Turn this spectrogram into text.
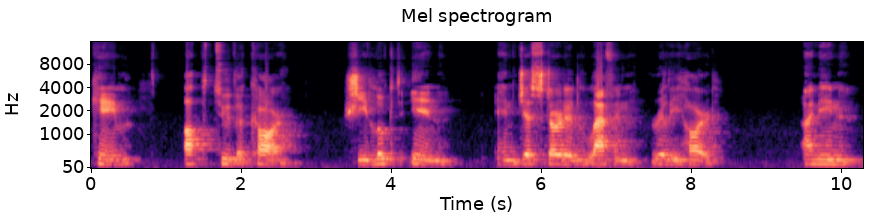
came up to the car, she looked in and just started laughing really hard. I mean,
